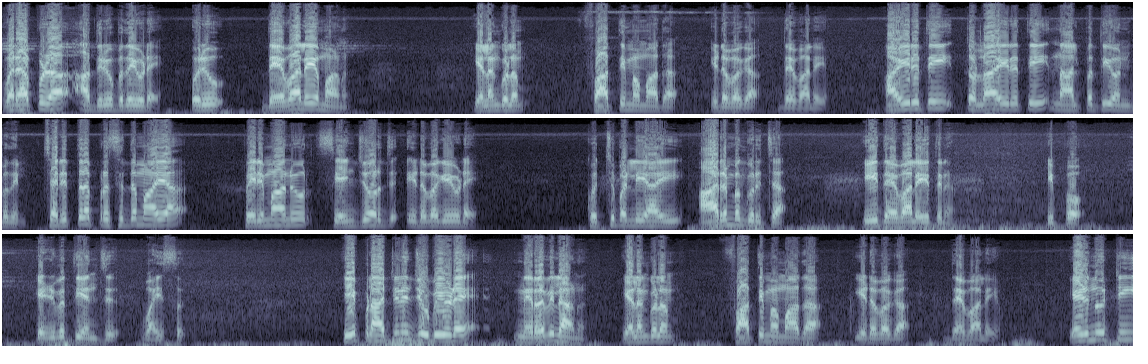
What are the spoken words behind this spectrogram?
വരാപ്പുഴ അതിരൂപതയുടെ ഒരു ദേവാലയമാണ് എളംകുളം ഫാത്തിമ മാത ഇടവക ദേവാലയം. ആയിരത്തി തൊള്ളായിരത്തി നാൽപ്പത്തി ഒൻപതിൽ ചരിത്ര പ്രസിദ്ധമായ പെരുമാനൂർ സെയിന്റ് ജോർജ് ഇടവകയുടെ കൊച്ചുപള്ളിയായി ആരംഭം കുറിച്ച ഈ ദേവാലയത്തിന് ഇപ്പോൾ എഴുപത്തിയഞ്ച് വയസ്സ്. ഈ പ്ലാറ്റിനം ജൂബിയുടെ നിറവിലാണ് എളംകുളം ഫാത്തിമ മാത ഇടവക ദേവാലയം. എഴുന്നൂറ്റി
